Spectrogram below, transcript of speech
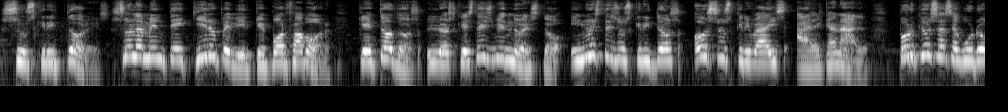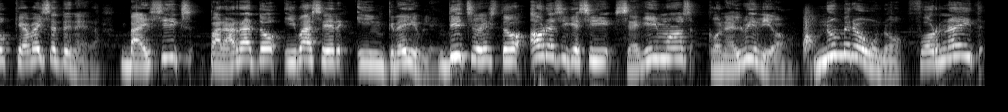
suscriptores. Solamente quiero pedir que por favor que todos los que estáis viendo esto y no estéis suscritos os suscribáis al canal, porque os aseguro que vais a tener by 6 para rato y va a ser increíble. Dicho esto, ahora sí que sí, seguimos con el vídeo. Número 1. Fortnite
